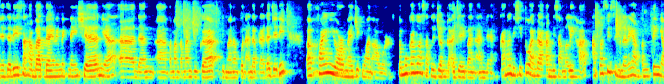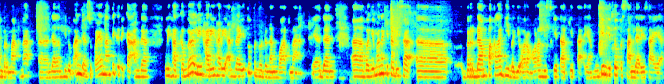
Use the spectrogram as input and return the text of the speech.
Ya, jadi sahabat Dynamic Nation ya uh, dan uh, teman-teman juga di mana pun Anda berada. Jadi uh, find your magic one hour. Temukanlah satu jam keajaiban Anda, karena di situ Anda akan bisa melihat apa sih sebenarnya yang penting, yang bermakna uh, dalam hidup Anda, supaya nanti ketika Anda lihat kembali hari-hari Anda itu penuh dengan warna, ya. Dan uh, bagaimana kita bisa uh, berdampak lagi bagi orang-orang di sekitar kita, ya. Mungkin itu pesan dari saya.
